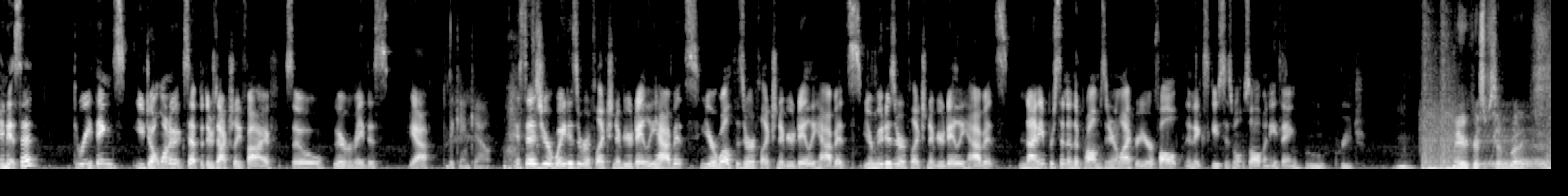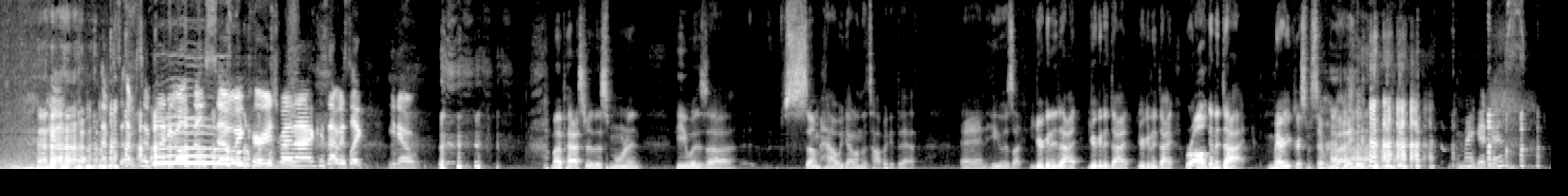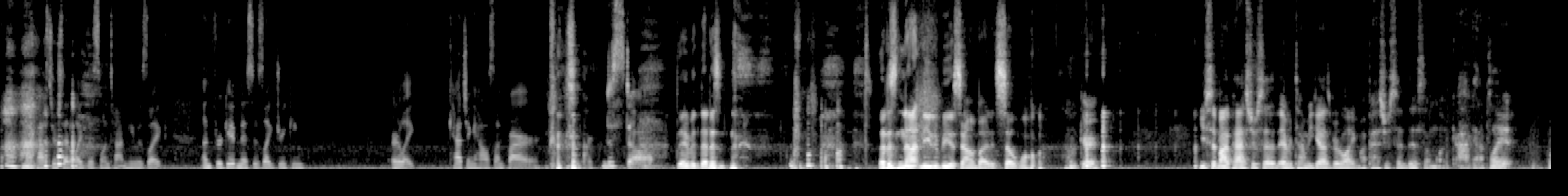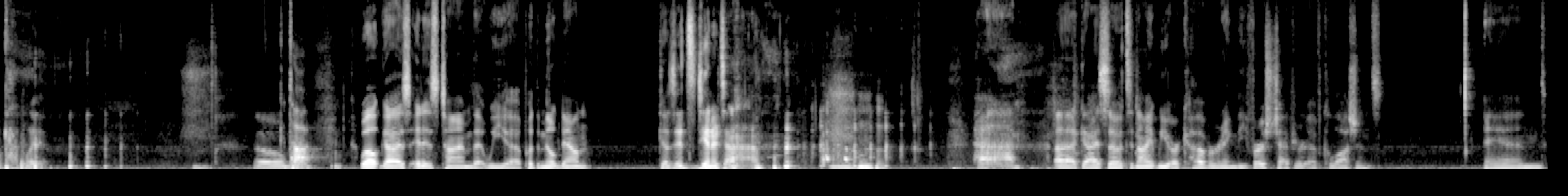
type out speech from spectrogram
And it said three things you don't want to accept, but there's actually five. So whoever made this, yeah. they can't count. It says your weight is a reflection of your daily habits. Your wealth is a reflection of your daily habits. Your mood is a reflection of your daily habits. 90% of the problems in your life are your fault, and excuses won't solve anything. Ooh, preach. Mm. Merry Christmas, everybody. Yeah. I'm, s- I'm so glad you all feel so encouraged by that because that was like, you know, My pastor this morning, he was uh, somehow we got on the topic of death, and he was like, "You're gonna die. You're gonna die. You're gonna die. We're all gonna die. Merry Christmas, everybody." oh my goodness. My pastor said it like this one time. He was like, "Unforgiveness is like drinking, or like catching a house on fire." Just stop. David, that doesn't that does not need to be a soundbite. It's so long. I don't care. You said my pastor said every time you guys were like, my pastor said this. I'm like, "Ah, I gotta play it. Gotta play it. Oh, Good talk. Well, guys, it is time that we uh, put the milk down because it's dinner time. Um, uh, guys, so tonight we are covering the first chapter of Colossians. And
